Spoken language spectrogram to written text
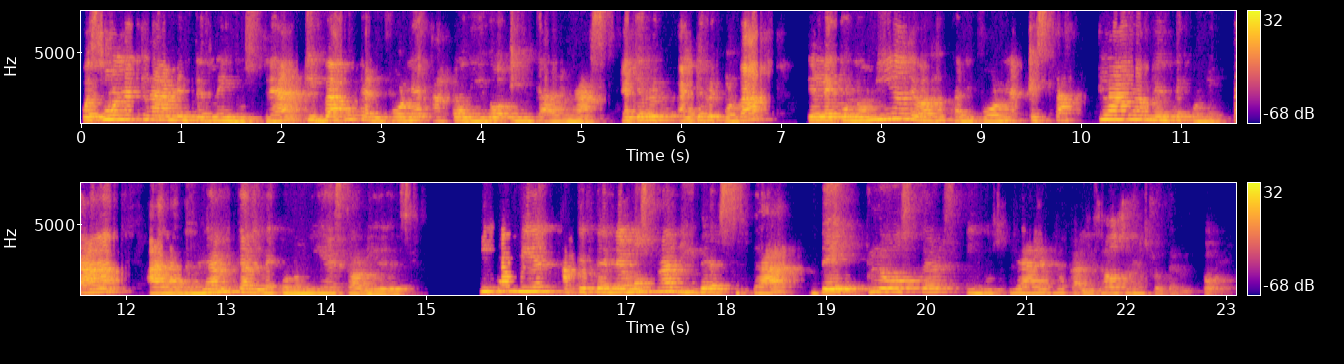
pues una claramente es la industrial y Baja California ha podido encadenarse. Hay que, hay que recordar que la economía de Baja California está claramente conectada a la dinámica de la economía estadounidense. Y también a que tenemos una diversidad de clústeres industriales localizados en nuestro territorio.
